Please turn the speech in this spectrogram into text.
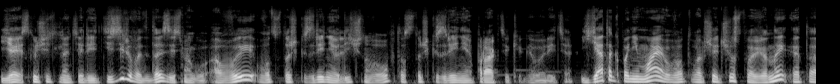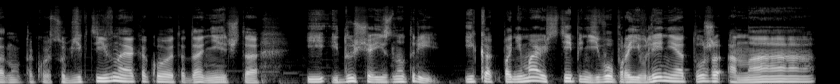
я исключительно теоретизировать, да, здесь могу, а вы вот с точки зрения личного опыта, с точки зрения практики говорите. Я так понимаю, вот вообще чувство вины это, ну, такое субъективное какое-то, да, нечто, и идущее изнутри. И, как понимаю, степень его проявления тоже, она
